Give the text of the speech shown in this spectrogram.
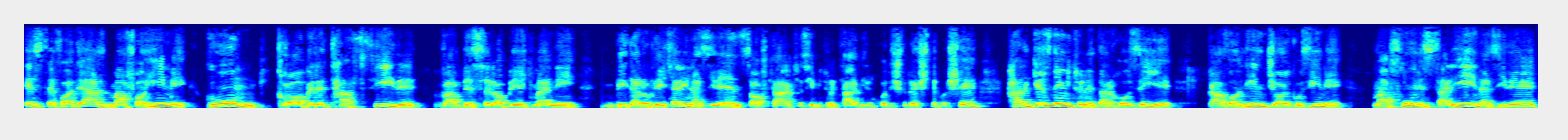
استفاده از مفاهیم گنگ قابل تفسیر و به صلاح به یک معنی بیدر و پیکری نظیر انصاف که هر کسی می‌تونه تعبیر خودش رو داشته باشه هرگز نمی‌تونه در حوزه قوانین جایگزین مفهوم سریع نظیر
